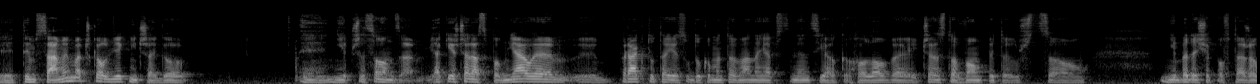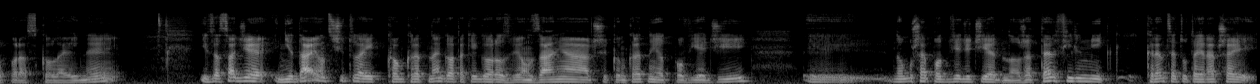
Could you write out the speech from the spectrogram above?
y, tym samym, aczkolwiek niczego y, nie przesądzam. Jak jeszcze raz wspomniałem, y, brak tutaj jest udokumentowanej abstynencji alkoholowej, często WOMPy to już są, nie będę się powtarzał po raz kolejny. I w zasadzie, nie dając Ci tutaj konkretnego takiego rozwiązania, czy konkretnej odpowiedzi, no muszę powiedzieć jedno, że ten filmik kręcę tutaj raczej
